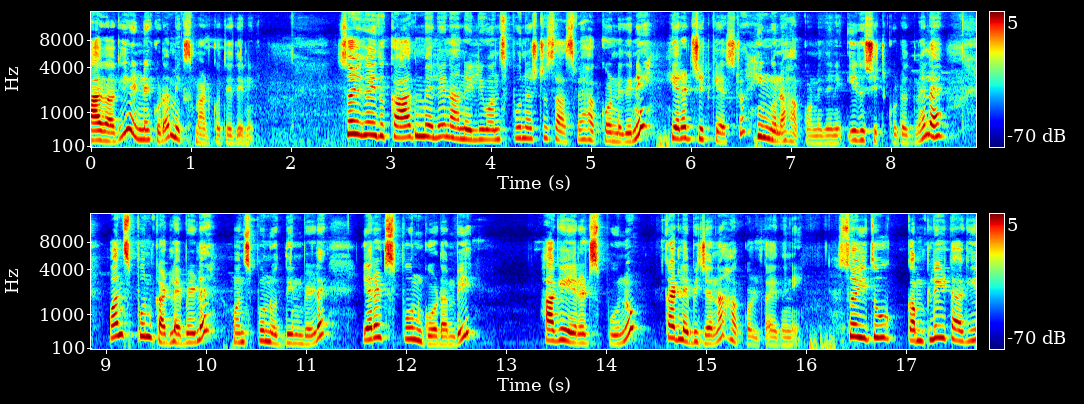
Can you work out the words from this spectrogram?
ಹಾಗಾಗಿ ಎಣ್ಣೆ ಕೂಡ ಮಿಕ್ಸ್ ಮಾಡ್ಕೋತಿದ್ದೀನಿ. ಸೊ ಈಗ ಇದು ಕಾದ್ಮೇಲೆ ನಾನು ಇಲ್ಲಿ ಒಂದು ಸ್ಪೂನಷ್ಟು ಸಾಸಿವೆ ಹಾಕ್ಕೊಂಡಿದ್ದೀನಿ ಎರಡು ಚಿಟಿಕೆಯಷ್ಟು ಹಿಂಗುನ ಹಾಕ್ಕೊಂಡಿದ್ದೀನಿ ಇದು ಚಿಟ್ಕುಟ್ಟಿದ್ಮೇಲೆ ಒಂದು ಸ್ಪೂನ್ ಕಡಲೆಬೇಳೆ, ಒಂದು ಸ್ಪೂನ್ ಉದ್ದಿನಬೇಳೆ, ಎರಡು ಸ್ಪೂನ್ ಗೋಡಂಬಿ, ಹಾಗೆ ಎರಡು ಸ್ಪೂನು ಕಡಲೆ ಬೀಜನ ಹಾಕ್ಕೊಳ್ತಾ ಇದ್ದೀನಿ ಸೊ ಇದು ಕಂಪ್ಲೀಟಾಗಿ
